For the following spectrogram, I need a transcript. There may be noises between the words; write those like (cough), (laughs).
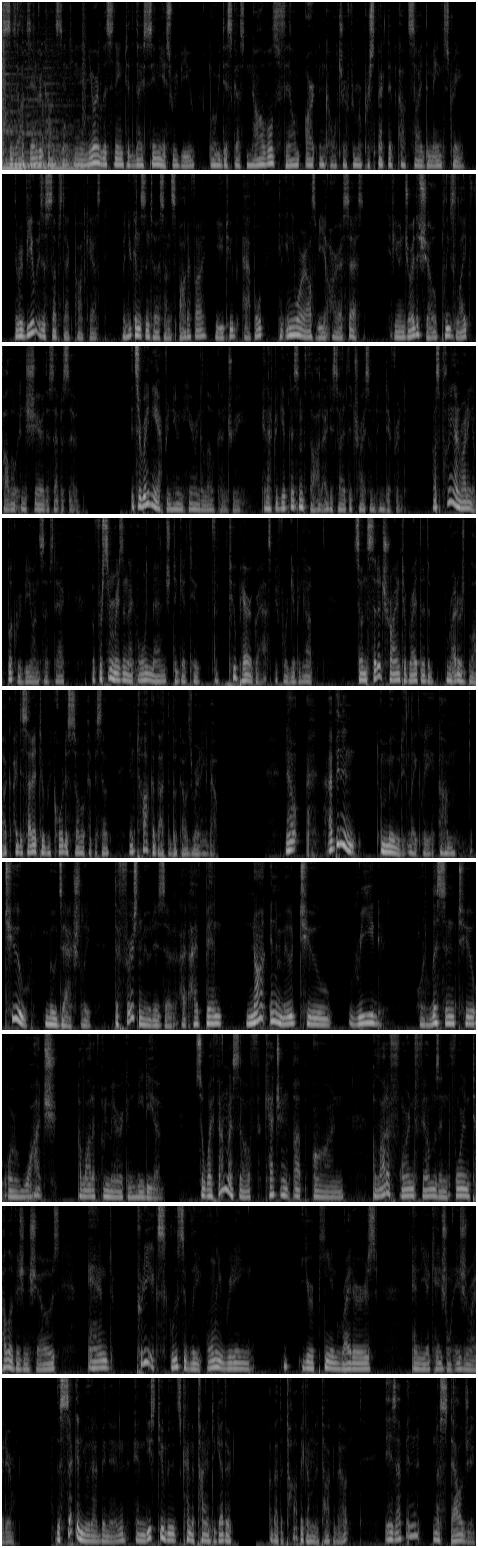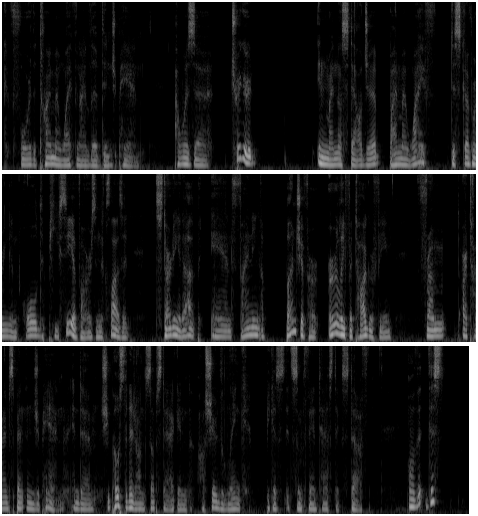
This is Alexandra Constantine, and you are listening to the Deceneus Review, where we discuss novels, film, art, and culture from a perspective outside the mainstream. The review is a Substack podcast, but you can listen to us on Spotify, YouTube, Apple, and anywhere else via RSS. If you enjoy the show, please like, follow, and share this episode. It's a rainy afternoon here in the Low Country, and after giving it some thought, I decided to try something different. I was planning on writing a book review on Substack, but for some reason I only managed to get to two paragraphs before giving up. So instead of trying to write through the writer's block, I decided to record a solo episode and talk about the book I was writing about. Now, I've been in a mood lately, um, two moods actually. The first mood is uh, I, I've been not in the mood to read or listen to or watch a lot of American media. So I found myself catching up on a lot of foreign films and foreign television shows and pretty exclusively only reading European writers and the occasional Asian writer. The second mood I've been in, and these two moods kind of tie in together about the topic I'm going to talk about, is I've been nostalgic for the time my wife and I lived in Japan. I was uh, triggered in my nostalgia by my wife discovering an old PC of ours in the closet, starting it up, and finding a bunch of her early photography from our time spent in Japan. And uh, she posted it on Substack, and I'll share the link because it's some fantastic stuff. Well, th- this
